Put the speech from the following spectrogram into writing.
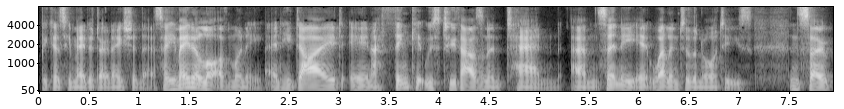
because he made a donation there. So he made a lot of money and he died in, I think it was 2010, um, certainly well into the noughties. And so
